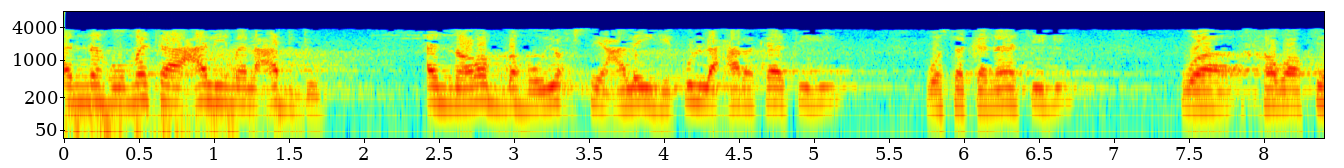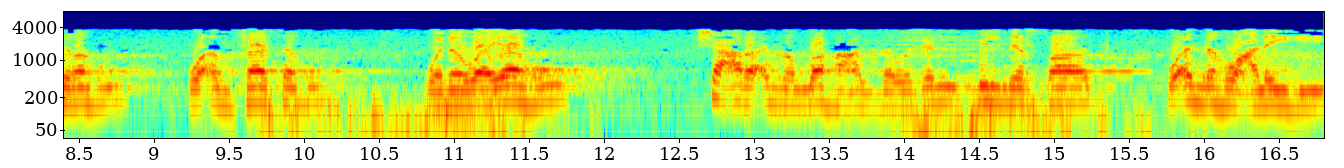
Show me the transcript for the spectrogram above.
أنه متى علم العبد أن ربه يحصي عليه كل حركاته وسكناته وخواطره وأنفاسه ونواياه شعر أن الله عز وجل بالمرصاد وأنه عليه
